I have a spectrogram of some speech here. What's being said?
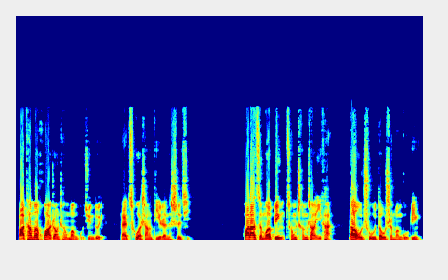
把他们化妆成蒙古军队，来挫伤敌人的士气。花剌子模兵从城上一看，到处都是蒙古兵，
